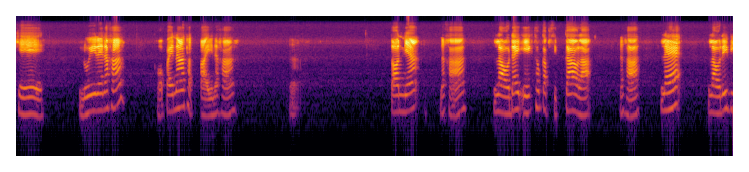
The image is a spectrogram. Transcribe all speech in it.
เค ลุยเลยนะคะ ขอไปหน้าถัดไปนะคะอะตอนเนี้ย นะคะ เราได้ x เท่ากับ 19ละนะคะ และเราได้ d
